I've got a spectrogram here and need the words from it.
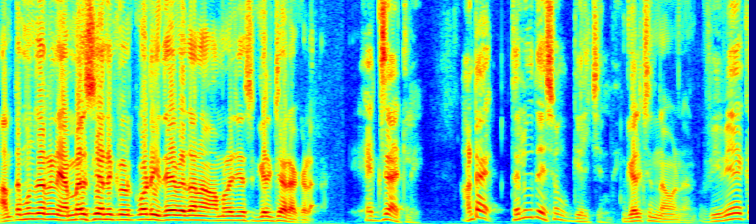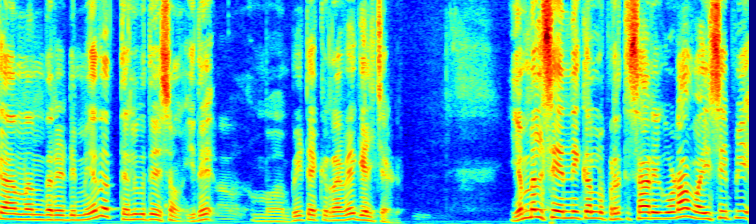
అంతకుముందు జరిగిన ఎమ్మెల్సీ ఎన్నికలు కూడా ఇదే విధానం అమలు చేసి గెలిచారు అక్కడ. ఎగ్జాక్ట్లీ అంటే తెలుగుదేశం గెలిచింది. గెలిచిందామని వివేకానంద రెడ్డి మీద తెలుగుదేశం ఇదే బీటెక్ రవే గెలిచాడు. ఎమ్మెల్సీ ఎన్నికల్లో ప్రతిసారి కూడా వైసీపీ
